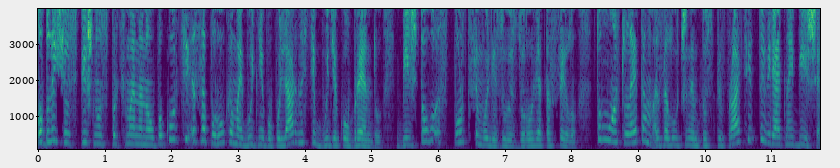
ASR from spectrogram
Обличчя успішного спортсмена на упаковці запорука майбутньої популярності будь-якого бренду. Більш того, спорт символізує здоров'я та силу. Тому атлетам, залученим до співпраці, довіряють найбільше.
